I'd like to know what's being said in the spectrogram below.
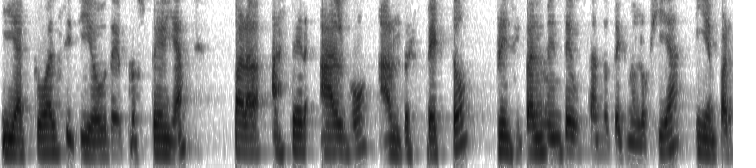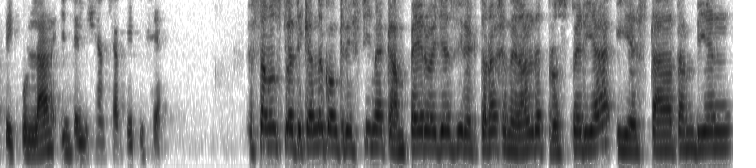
y actual CTO de Prosperia, para hacer algo al respecto principalmente usando tecnología y en particular inteligencia artificial. Estamos platicando con Cristina Campero, ella es directora general de Prosperia y está también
